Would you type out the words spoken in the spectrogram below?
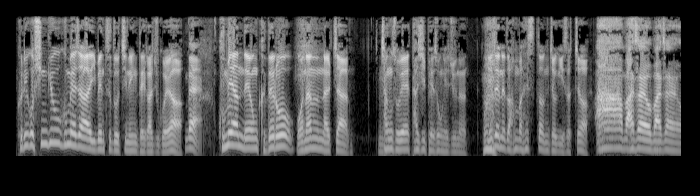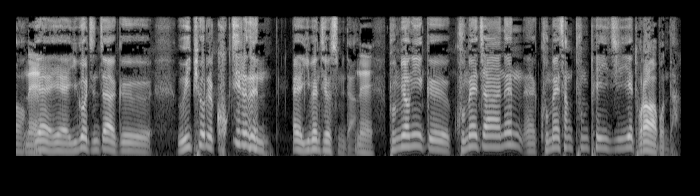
그리고 신규 구매자 이벤트도 진행돼 가지고요. 네. 구매한 내용 그대로 원하는 날짜 음. 장소에 다시 배송해주는 예전에도 한번 했었던 적이 있었죠. 아, 맞아요, 맞아요. 네. 예, 예. 이거 진짜 그 의표를 콕 찌르는 예, 이벤트였습니다. 네, 분명히 그 구매자는 예, 구매 상품 페이지에 돌아와 본다.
